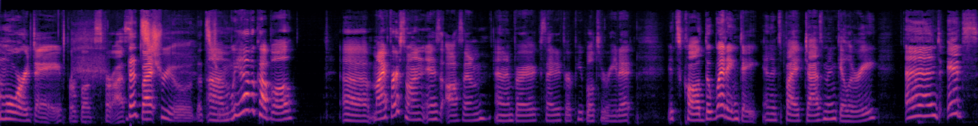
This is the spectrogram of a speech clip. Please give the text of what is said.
more day for books for us. That's But, true. That's true. Um, we have a couple. Uh, my first one is awesome, and I'm very excited for people to read it. It's called The Wedding Date, and it's by Jasmine Guillory, and it's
